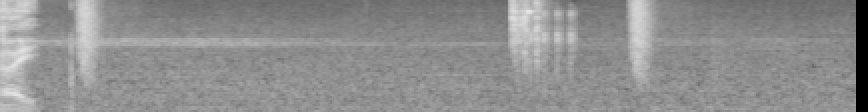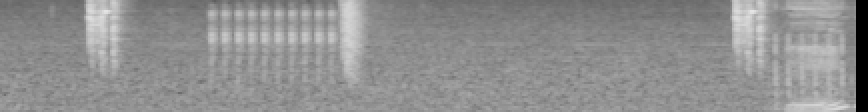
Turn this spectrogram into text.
はい。ん？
